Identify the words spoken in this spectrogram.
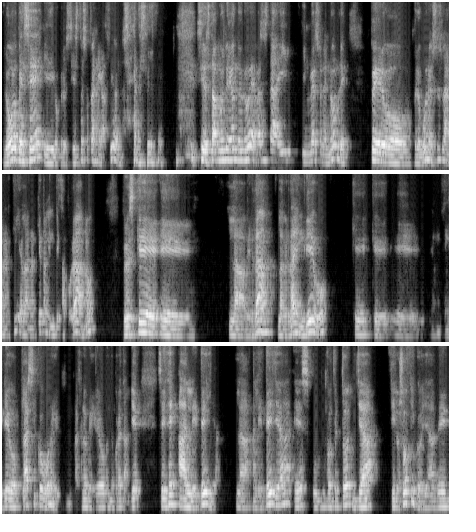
Luego lo pensé y digo, pero si esto es otra negación, si, estamos negando uno, además está ahí inmerso en el nombre. Pero, pero bueno, eso es la anarquía. La anarquía también empieza por A, ¿no? Pero es que eh, la verdad, la verdad en griego, que, eh, en griego clásico, bueno, imagino que en griego contemporáneo también, se dice aleteia. La aleteia es un concepto ya filosófico, ya de,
